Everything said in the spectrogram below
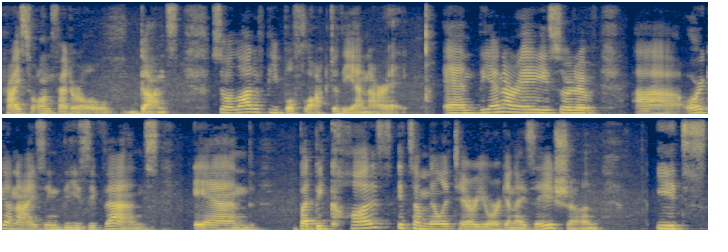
price on federal guns. So a lot of people flock to the NRA. And the NRA is sort of uh, organizing these events and but because it's a military organization, it's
